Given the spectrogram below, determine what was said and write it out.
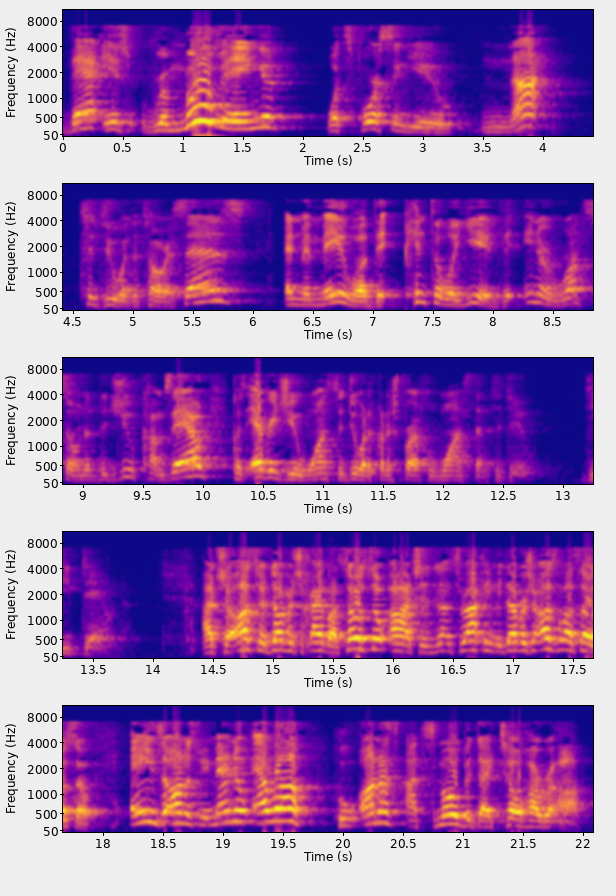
That is removing what's forcing you not to do what the Torah says. And Memela, the Pintal Yid, the inner rutzon of the Jew comes out because every Jew wants to do what a Kadosh Baruch Hu wants them to do, deep down. Ein honest mimenu ella hu atzmo b'daito hara'ah.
